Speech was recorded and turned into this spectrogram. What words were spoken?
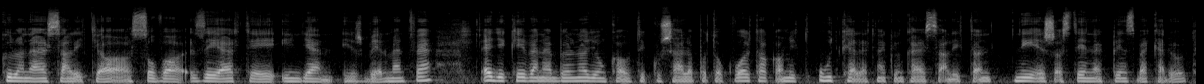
külön elszállítja a Szova ZRT ingyen és bérmentve. Egyik éven ebből nagyon kaotikus állapotok voltak, amit úgy kellett nekünk elszállítani, és az tényleg pénzbe került.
